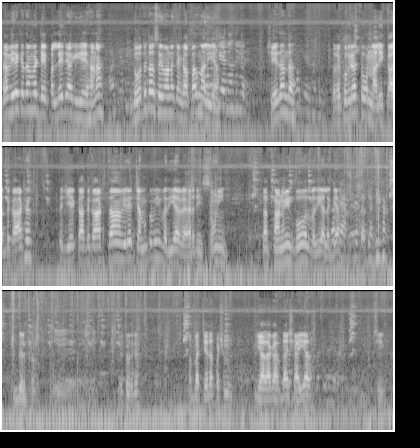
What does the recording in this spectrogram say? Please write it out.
ਤਾਂ ਵੀਰੇ ਕਿਦਾਂ ਵੱਡੇ ਪੱਲੇ ਚ ਆ ਗਈ ਇਹ ਹਨਾ? ਦੁੱਧ ਤਾਂ ਸੇਵਾ ਨਾਲ ਚੰਗਾ ਭਰਨ ਵਾਲੀ ਆ। ਛੇ ਦੰਦ ਜੋ ਹੈ। ਛੇ ਦੰਦ ਆ। ਤਾਂ ਵੇਖੋ ਵੀਰੇ ਧੋਣ ਵਾਲੀ ਕੱਦ ਕਾਠ। ਤੇ ਜੇ ਕੱਦ ਕਾਠ ਤਾਂ ਵੀਰੇ ਚਮਕ ਵੀ ਵਧੀਆ ਵੈੜ ਦੀ ਸੋਹਣੀ। ਤਾਂ ਥਣ ਵੀ ਬਹੁਤ ਵਧੀਆ ਲੱਗਿਆ। ਹੈ। ਬਿਲਕੁਲ। ਵੇਖੋ ਵੀਰੇ ਆ ਬੱਚੇ ਦਾ ਪਸ਼ੂ ਜ਼ਿਆਦਾ ਕਰਦਾ ਸ਼ਾਹੀ ਵਾਲਾ। ਠੀਕ। ਹੈ।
